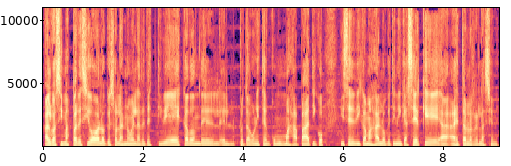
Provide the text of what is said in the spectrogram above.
Algo así más parecido a lo que son las novelas detectivescas, donde el, el protagonista es como más apático y se dedica más a lo que tiene que hacer que a, a establecer relaciones.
